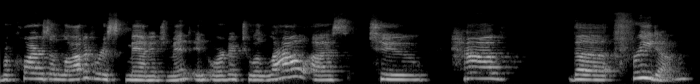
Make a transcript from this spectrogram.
requires a lot of risk management in order to allow us to have the freedom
